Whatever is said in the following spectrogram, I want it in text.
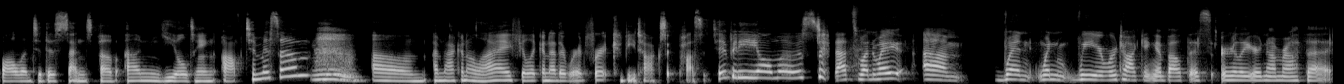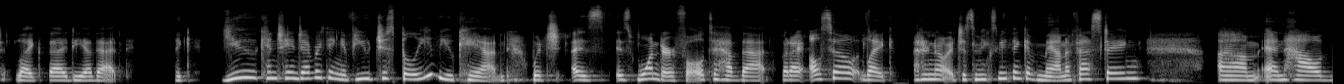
fall into this sense of unyielding optimism. Mm. Um, I'm not going to lie, I feel like another word for it could be toxic positivity almost. That's one way. Um, when when we were talking about this earlier, Namratha, like the idea that like you can change everything if you just believe you can, which is is wonderful to have that. But I also like I don't know, it just makes me think of manifesting um, and how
